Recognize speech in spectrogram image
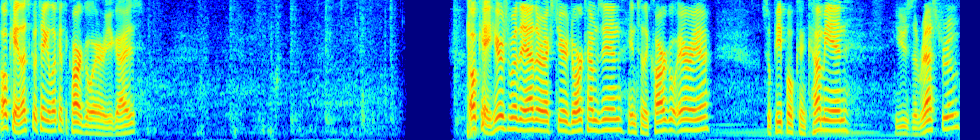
Okay, let's go take a look at the cargo area, you guys. Okay, here's where the other exterior door comes in, into the cargo area. So people can come in, use the restroom.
